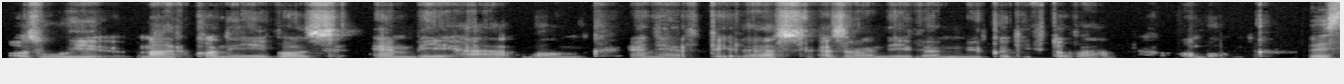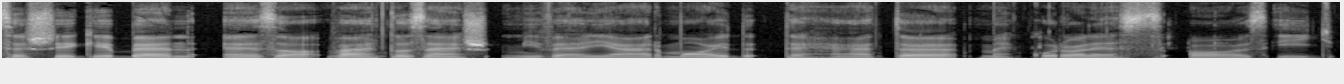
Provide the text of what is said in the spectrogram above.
Az új márkanév az MBH Bank NRT lesz, ezen a néven működik tovább a bank. Összességében ez a változás mivel jár majd, tehát mekkora lesz az így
